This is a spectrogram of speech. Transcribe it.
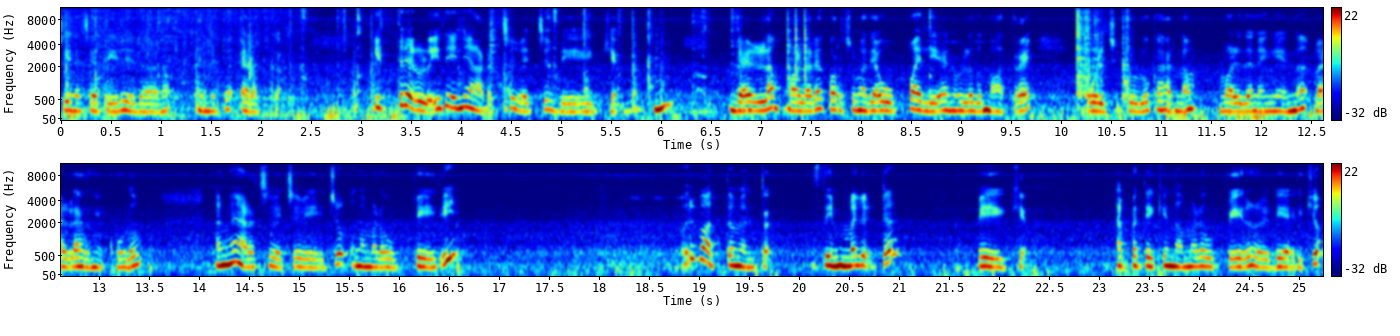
ചീനച്ചട്ടിയിൽ ഇടുകയാണ് എന്നിട്ട് ഇളക്കുക. ഇത്രയേ ഉള്ളൂ. ഇത് ഇനി അടച്ച് വെച്ച് വേവിക്കാം. വെള്ളം വളരെ കുറച്ച് മതി. ആ ഉപ്പ് അലിയാനുള്ളത് മാത്രമേ ഒഴിച്ചിട്ടുള്ളൂ. കാരണം വഴുതനങ്ങയിൽ വെള്ളം ഇറങ്ങിക്കോളും. അങ്ങനെ അടച്ച് വെച്ച് വേവിച്ചു. നമ്മുടെ ഉപ്പേരി ഒരു പത്ത് മിനിറ്റ് സിമ്മിലിട്ട് വേവിക്കുക. അപ്പോഴത്തേക്കും നമ്മുടെ ഉപ്പേരി റെഡി ആയിരിക്കും.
